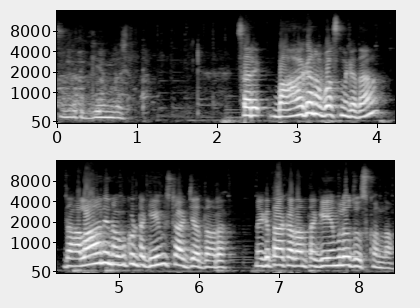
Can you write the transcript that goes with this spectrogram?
సంగతి గేమ్లో చెప్తా. సరే బాగా నవ్వొస్తుంది కదా? దా అలానే నవ్వుకుంటా గేమ్ స్టార్ట్ చేద్దాంరా మిగతా కదంతా గేమ్లో చూసుకుందాం.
